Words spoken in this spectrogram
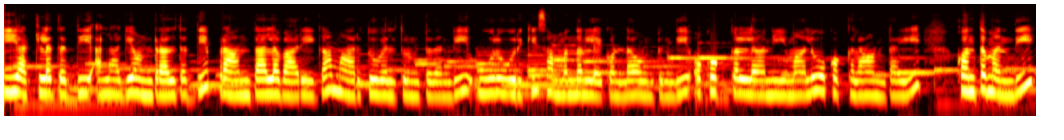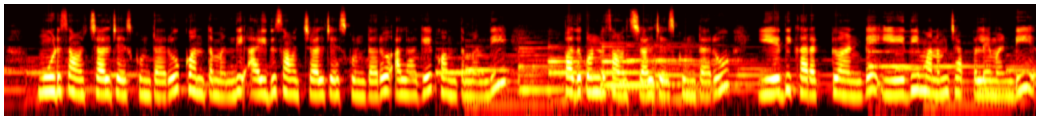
ఈ అట్ల తద్ది అలాగే ఉండ్రాల తద్ది ప్రాంతాల వారీగా మారుతూ వెళ్తుంటుందండి. ఊరు ఊరికి సంబంధం లేకుండా ఉంటుంది. ఒక్కొక్కళ్ళ నియమాలు ఒక్కొక్కలా ఉంటాయి. కొంతమంది మూడు సంవత్సరాలు చేసుకుంటారు కొంతమంది ఐదు సంవత్సరాలు చేసుకుంటారు అలాగే కొంతమంది పదకొండు సంవత్సరాలు చేసుకుంటారు. ఏది కరెక్ట్ అంటే ఏది మనం చెప్పలేమండి.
